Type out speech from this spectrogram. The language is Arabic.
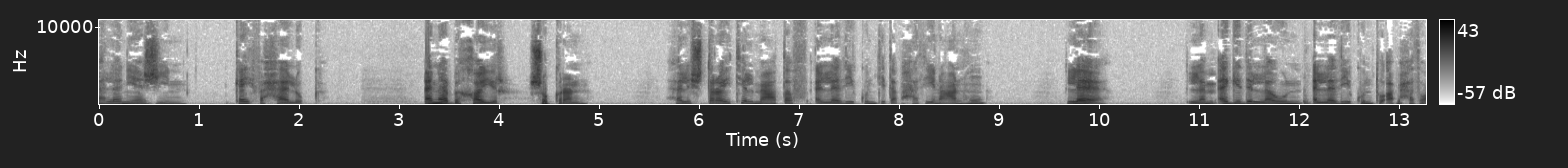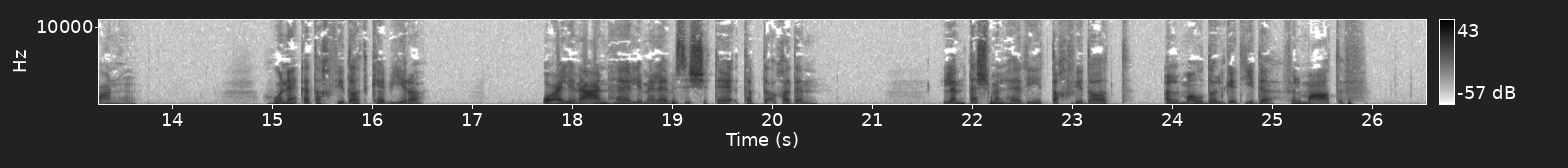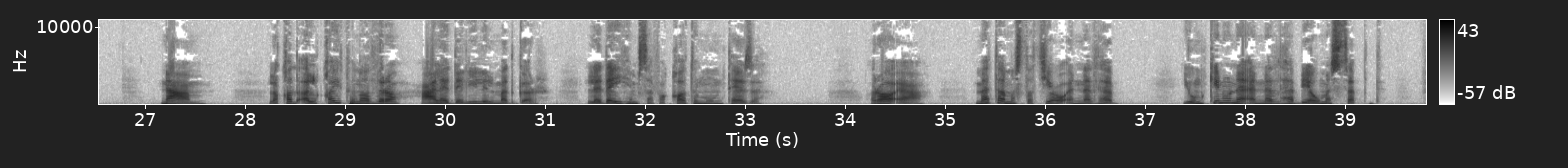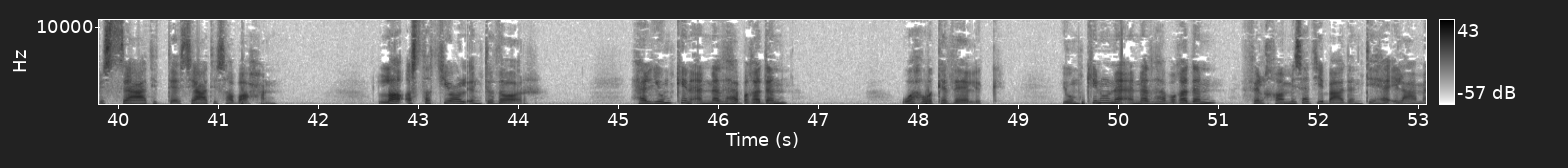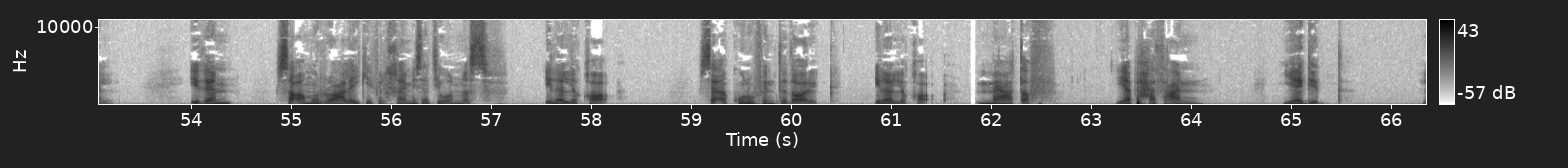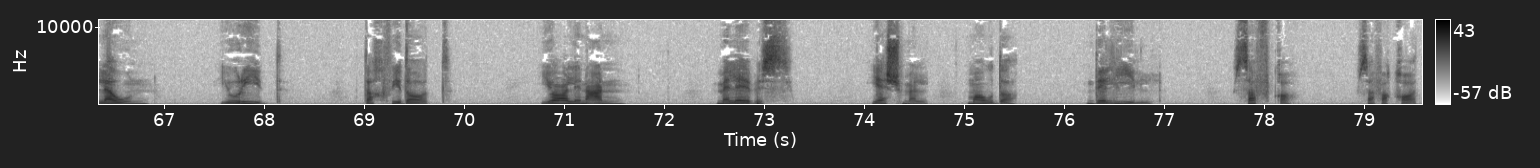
أهلا يا جين. كيف حالك؟ أنا بخير شكرا. هل اشتريت المعطف الذي كنت تبحثين عنه؟ لا. لم أجد اللون الذي كنت أبحث عنه. هناك تخفيضات كبيرة أعلن عنها لملابس الشتاء تبدأ غدا. لم تشمل هذه التخفيضات الموضة الجديدة في المعاطف. نعم. لقد ألقيت نظرة على دليل المتجر. لديهم صفقات ممتازة. رائع. متى نستطيع أن نذهب؟ يمكننا أن نذهب يوم السبت في الساعة التاسعة صباحا. لا أستطيع الانتظار. هل يمكن أن نذهب غدا؟ وهو كذلك. يمكننا أن نذهب غدا في الخامسة بعد انتهاء العمل. إذا سأمر عليك في الخامسة والنصف. إلى اللقاء. سأكون في انتظارك. إلى اللقاء. معطف. يبحث عن. يجد. لون. يريد. تخفيضات. يعلن عن. ملابس. يشمل. موضة. دليل. صفقة. صفقات.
